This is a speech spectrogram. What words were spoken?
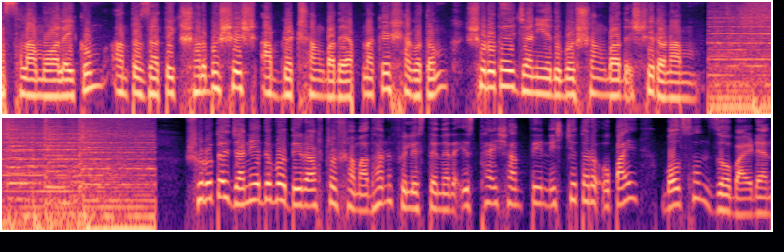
আসসালামু আলাইকুম। আন্তর্জাতিক সর্বশেষ আপডেট সংবাদে আপনাকে স্বাগতম। শুরুতেই জানিয়ে দেব সংবাদ শিরোনাম। শুরুতে জানিয়ে দেব দ্বিরাষ্ট্র সমাধান, ফিলিস্তিনের স্থায়ী শান্তি নিশ্চিতের উপায়, বলছেন জো বাইডেন।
